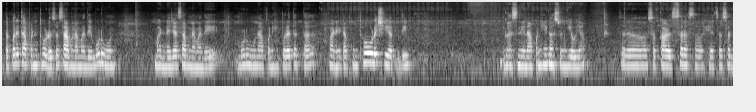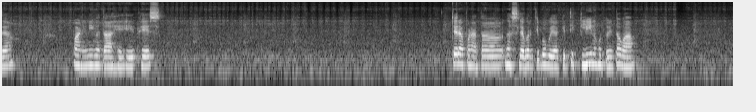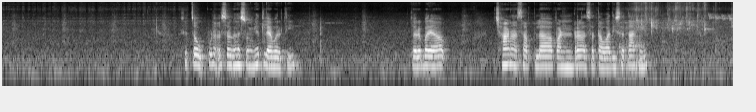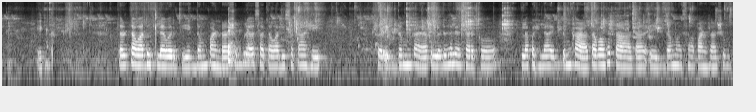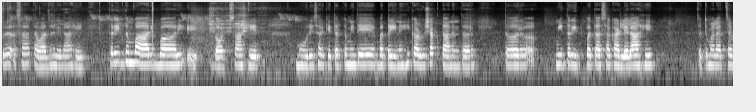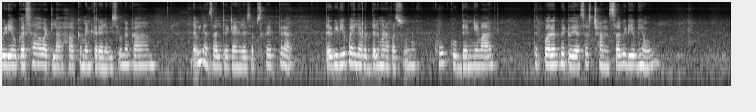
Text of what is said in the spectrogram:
आता परत आपण थोडंसं साबणामध्ये बुडवून भांड्याच्या साबणामध्ये बुडवून आपण हे परत आत्ता पाणी टाकून थोडीशी अगदी घासणीनं आपण हे घासून घेऊया. तर असं काळसर असं ह्याचं सध्या पाणी निघत आहे हे फेस. तर आपण आता घासल्यावरती बघूया किती क्लीन होतो आहे तवा. असं चौकून असं घासून घेतल्यावरती तर बऱ्या छान असा आपला पांढरा असा तवा दिसत आहे. एकदम तर तवा धुतल्यावरती एकदम पांढरा शुभ्र असा तवा दिसत आहे. तर एकदम काळ्या पलट झाल्यासारखं. आपला पहिला एकदम काळा तवा होता. आता एकदम असा पांढरा शुभ्र असा तवा झालेला आहे. तर एकदम बारीक बारीक एक डॉट्स आहेत. मोहरीसारखे तर तुम्ही ते बतईनंही काढू शकता नंतर. तर मी तर इतपत असा काढलेला आहे. तर तुम्हाला आजचा व्हिडिओ कसा वाटला हा कमेंट करायला विसरू नका. नवीन असाल तर चॅनलला सबस्क्राईब करा. तर व्हिडिओ पाहिल्याबद्दल मनापासून खूप खूप धन्यवाद. तर परत भेटूया असंच छानसा व्हिडिओ घेऊन.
